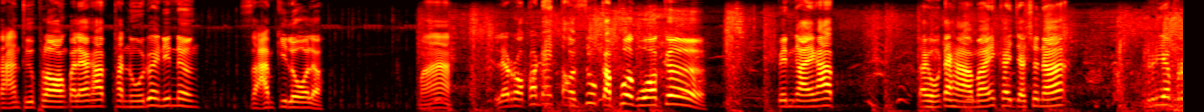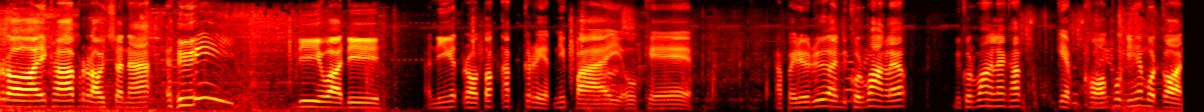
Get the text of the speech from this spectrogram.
ทหารถือพลองไปแล้วครับธนูด้วยนิดนึง 3 กิโลเหรอมา แล้วเราก็ได้ต่อสู้กับพวกวอลเกอร์เป็นไงครับแต่หงแต่หาไหมใครจะชนะ เรียบร้อยครับ เราชนะเฮ้ยดีว่ะดี อันนี้เราต้องอัปเกรดนี้ไป โอเค อัพไปเรื่อยๆ มีคนว่างแล้ว มีคนว่างแล้วครับ เก็บของพวกนี้ให้หมดก่อน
